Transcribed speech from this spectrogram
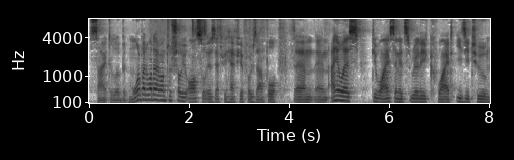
site a little bit more. But what I want to show you also is that we have here, for example, um, an iOS device and it's really quite easy to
